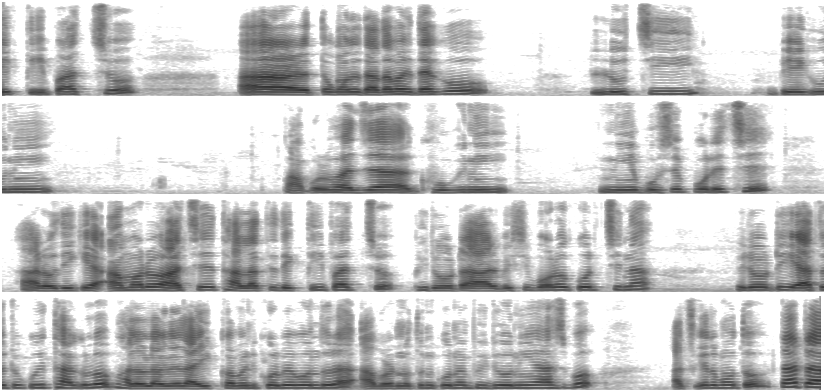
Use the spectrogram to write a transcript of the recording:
দেখতেই পাচ্ছ। আর তোমাদের দাদাভাই দেখো, লুচি, বেগুনি, পাঁপড় ভাজা, ঘুগনি নিয়ে বসে পড়েছে। আর ওদিকে আমারও আছে থালাতে দেখতেই পাচ্ছ, ভিডিওটা আর বেশি বড় করছি না। ভিডিওটি এতটুকুই থাকল, ভালো লাগলে লাইক, কমেন্ট করবে বন্ধুরা। আবার নতুন কোনো ভিডিও নিয়ে আসব। আজকের মতো, টাটা!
